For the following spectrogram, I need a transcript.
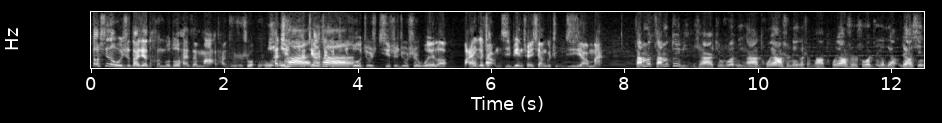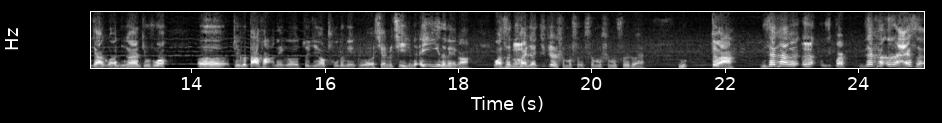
到现在为止，大家很多都还在骂他，就是说他他加这个底座，就是其实就是为了把一个掌机变成像个主机一样卖。咱们咱们对比一下，就是说，你看，同样是那个什么，同样是说这个良良心价格，你看，就是说，呃，这个大法那个最近要出的那个显示器，那 A 一的那个，哇塞，你看人家这是什么水什么什么水准，你对吧？你再看看 N，你不是你再看 NS，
